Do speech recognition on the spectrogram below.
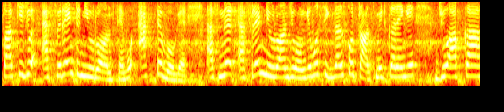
तो आपके जो एफरेंट न्यूरॉन्स हैं, वो एक्टिव हो गए। एफरेंट न्यूरॉन जो होंगे, वो सिग्नल्स को ट्रांसमिट करेंगे जो आपका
